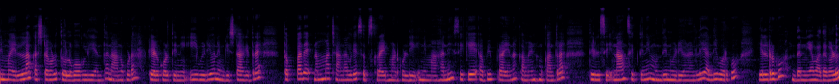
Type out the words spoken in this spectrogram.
ನಿಮ್ಮ ಎಲ್ಲ ಕಷ್ಟಗಳು ತೊಲಗೋಗಲಿ ಅಂತ ನಾನು ಕೂಡ ಕೇಳ್ಕೊಳ್ತೀನಿ. ಈ ವಿಡಿಯೋ ನಿಮ್ಗೆ ಇಷ್ಟ ಆಗಿದ್ದರೆ ತಪ್ಪದೆ ನಮ್ಮ ಚಾನಲ್ಗೆ ಸಬ್ಸ್ಕ್ರೈಬ್ ಮಾಡಿಕೊಳ್ಳಿ. ನಿಮ್ಮ ಅನಿಸಿಕೆ, ಅಭಿಪ್ರಾಯನ ಕಮೆಂಟ್ ಮುಖಾಂತರ ತಿಳಿಸಿ. ನಾನು ಸಿಗ್ತೀನಿ ಮುಂದಿನ ವಿಡಿಯೋನಲ್ಲಿ. ಅಲ್ಲಿವರೆಗೂ ಎಲ್ರಿಗೂ ಧನ್ಯವಾದಗಳು.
